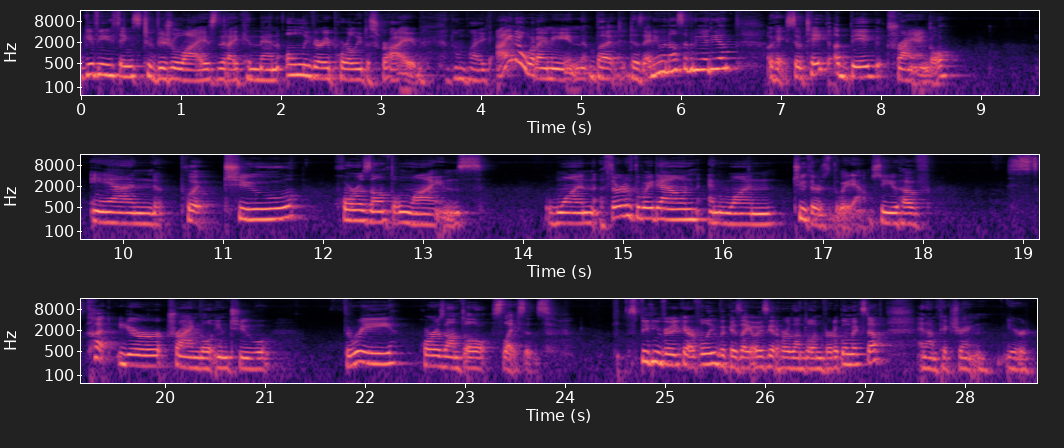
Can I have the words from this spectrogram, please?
giving you things to visualize that I can then only very poorly describe. And I'm like, I know what I mean, but does anyone else have any idea? Okay, so take a big triangle and put two horizontal lines, one a third of the way down and one two thirds of the way down. So you have cut your triangle into three horizontal slices speaking very carefully because I always get horizontal and vertical mixed up, and I'm picturing your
